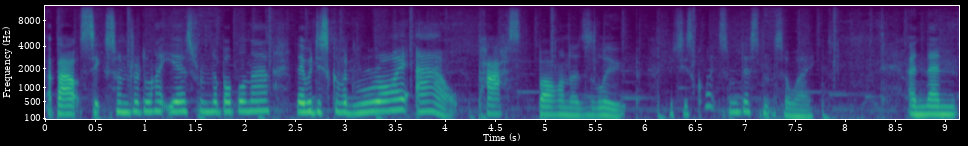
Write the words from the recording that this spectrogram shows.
about 600 light years from the bubble now. They were discovered right out past Barnard's Loop, which is quite some distance away. And then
